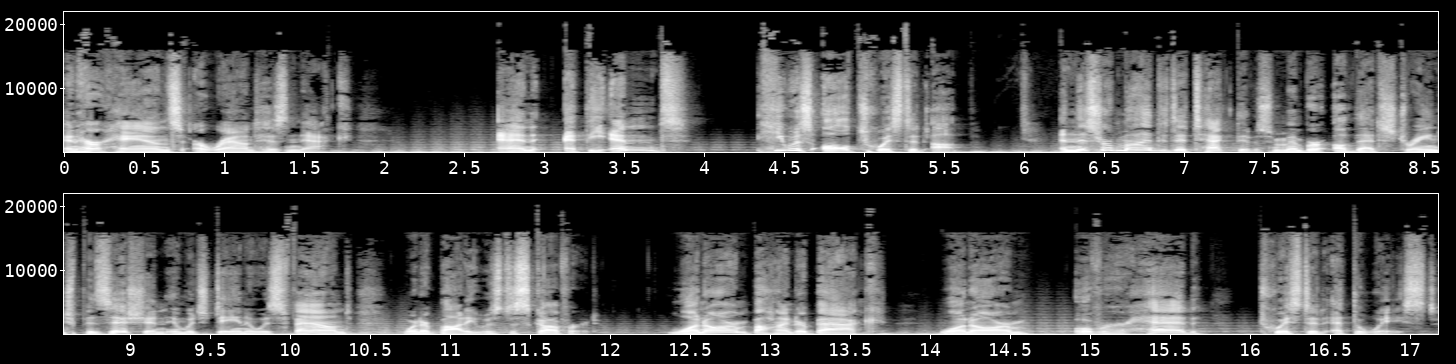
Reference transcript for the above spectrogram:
and her hands around his neck. And at the end, he was all twisted up. And this reminded detectives, remember, of that strange position in which Dana was found when her body was discovered. One arm behind her back, one arm over her head, twisted at the waist.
